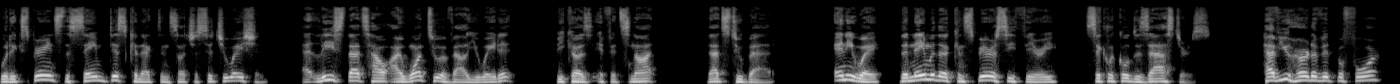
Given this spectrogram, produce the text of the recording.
would experience the same disconnect in such a situation. At least that's how I want to evaluate it, because if it's not, that's too bad. Anyway, the name of the conspiracy theory, cyclical disasters. Have you heard of it before?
